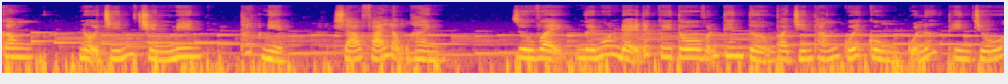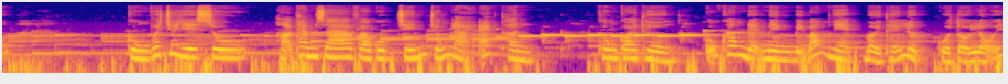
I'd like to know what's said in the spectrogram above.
công, nội chiến triền miên, thất nghiệp, giáo phái lộng hành. Dù vậy, người môn đệ đức kitô vẫn tin tưởng vào chiến thắng cuối cùng của nước thiên chúa cùng với Chúa Giêsu, họ tham gia vào cuộc chiến chống lại ác thần, không coi thường cũng không để mình bị bóp nghẹt bởi thế lực của tội lỗi.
